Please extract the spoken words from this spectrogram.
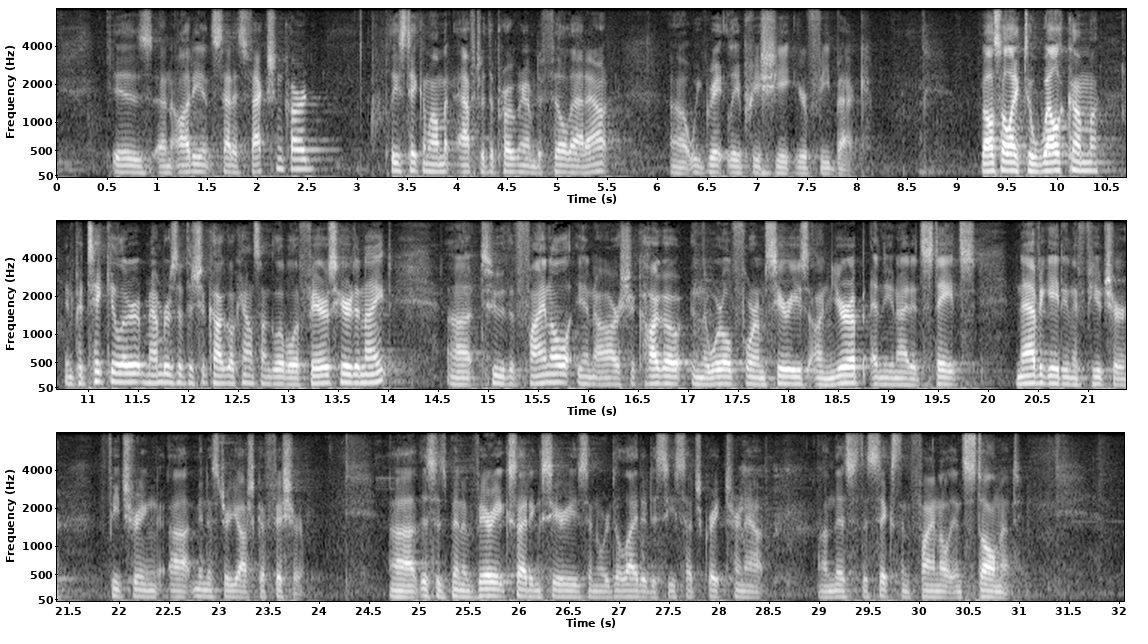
is an audience satisfaction card. Please take a moment after the program to fill that out. Uh, we greatly appreciate your feedback. We'd also like to welcome, in particular, members of the Chicago Council on Global Affairs here tonight uh, to the final in our Chicago in the World Forum series on Europe and the United States, Navigating the Future, featuring uh, Minister Joschka Fischer. Uh, this has been a very exciting series, and we're delighted to see such great turnout on this, the sixth and final installment.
